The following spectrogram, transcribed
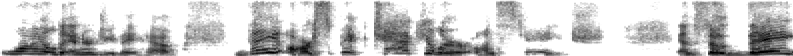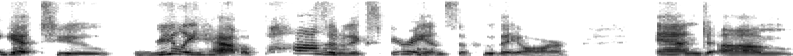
wild energy they have, they are spectacular on stage. And so they get to really have a positive experience of who they are. And, um,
